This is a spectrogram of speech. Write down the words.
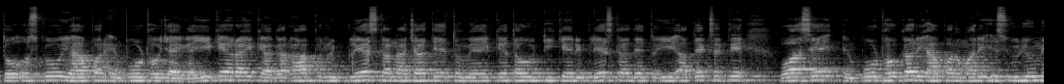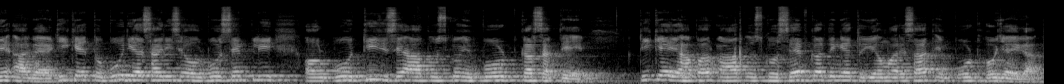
तो उसको यहाँ पर इम्पोर्ट हो जाएगा। ये कह रहा है कि अगर आप रिप्लेस करना चाहते हैं तो मैं कहता हूँ, ठीक है रिप्लेस कर दे। तो ये आप देख सकते हैं, वहाँ से इम्पोर्ट होकर यहाँ पर हमारी इस वीडियो में आ गया ठीक है? तो बहुत ही आसानी से और बहुत सिंपली और बहुत तेज़ी से आप उसको इंपोर्ट कर सकते हैं। ठीक है, यहाँ पर आप उसको सेव कर देंगे तो ये हमारे साथ इंपोर्ट हो जाएगा।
